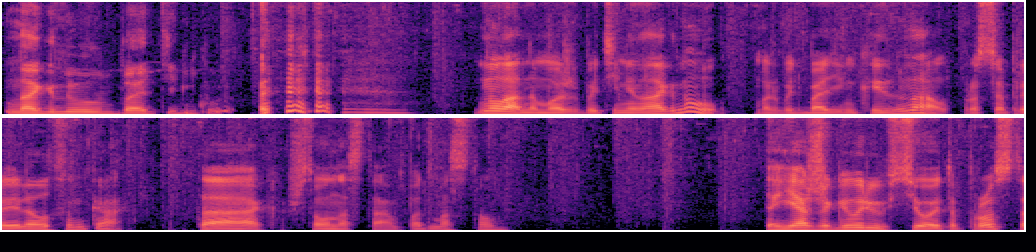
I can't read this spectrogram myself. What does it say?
нагнул батеньку. Ну ладно, может быть и не нагнул. Может быть, батенька и знал. Просто проверял сынка. Так, что у нас там под мостом? Да я же говорю, все, это просто,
